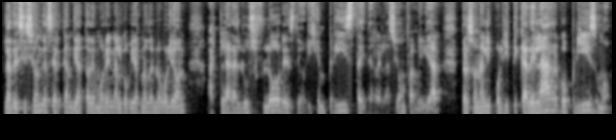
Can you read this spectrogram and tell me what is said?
la decisión de ser candidata de Morena al gobierno de Nuevo León a Clara Luz Flores, de origen priista y de relación familiar, personal y política de largo prismo.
